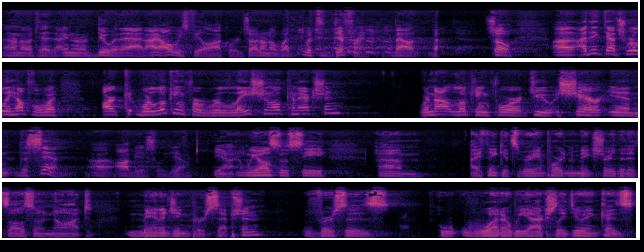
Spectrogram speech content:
I don't know what to, I don't know what to do with that. I always feel awkward, so I don't know what, what's different about, about that. So uh, I think that's really helpful. What our, we're looking for relational connection. We're not looking for to share in the sin, uh, obviously. Yeah. Yeah, and we also see. Um, I think it's very important to make sure that it's also not managing perception versus what are we actually doing? Because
